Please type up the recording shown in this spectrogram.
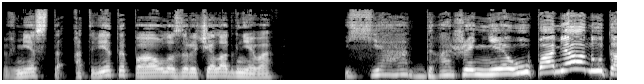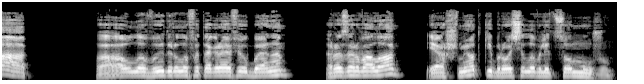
Вместо ответа Паула зарычала от гнева. «Я даже не упомянута!» Паула выдрала фотографию Бена, разорвала и ошметки бросила в лицо мужу.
